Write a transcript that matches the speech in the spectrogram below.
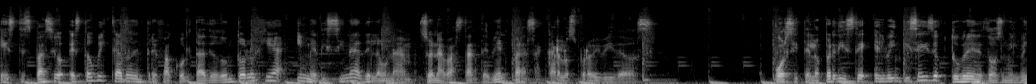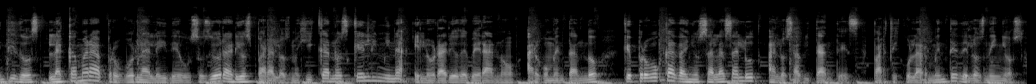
Este espacio está ubicado entre Facultad de Odontología y Medicina de la UNAM. Suena bastante bien para sacar los prohibidos. Por si te lo perdiste, el 26 de octubre de 2022, la Cámara aprobó la Ley de Usos de Horarios para los Mexicanos que elimina el horario de verano, argumentando que provoca daños a la salud a los habitantes, particularmente de los niños,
